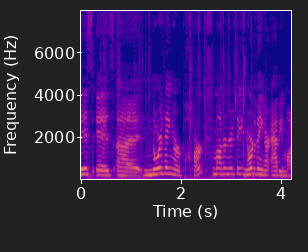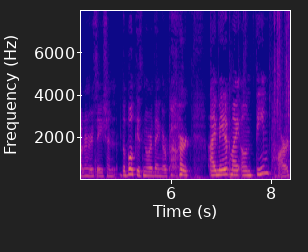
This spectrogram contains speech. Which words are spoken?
This is uh, Northanger Park's modernization, Northanger Abbey modernization. The book is Northanger Park. I made up my own theme park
